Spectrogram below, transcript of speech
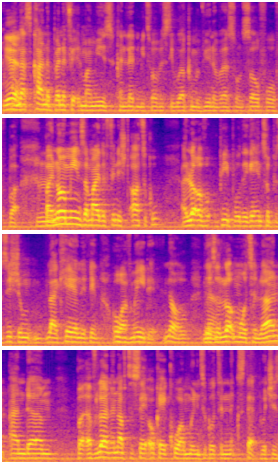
Yeah. And that's kind of benefited my music and led me to obviously working with Universal and so forth. But Mm. by no means am I the finished article. A lot of people they get into a position like here and they think, "Oh, I've made it." No, there's No. a lot more to learn, and um, but I've learned enough to say, "Okay, cool, I'm willing to go to the next step," which is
